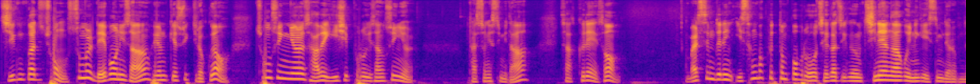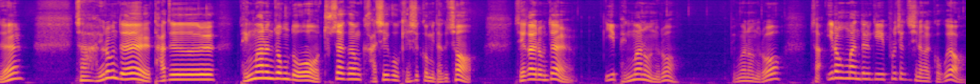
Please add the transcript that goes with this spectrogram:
지금까지 총 24번 이상 회원님께 수익 드렸고요. 총 수익률 420% 이상 수익률 달성했습니다. 자, 그래서 말씀드린 이 상박 패턴법으로 제가 지금 진행하고 있는 게 있습니다, 여러분들. 자, 여러분들 다들 100만 원 정도 투자금 가시고 계실 겁니다. 그쵸? 제가 여러분들 이 100만 원으로 100만 원으로 자, 1억 만들기 프로젝트 진행할 거고요.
